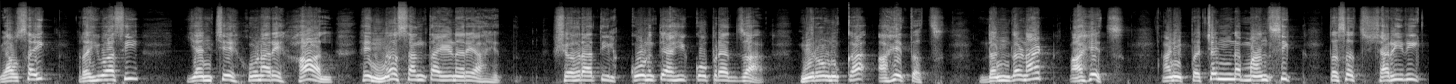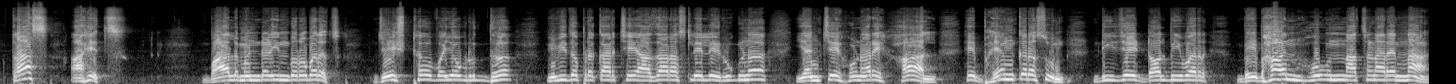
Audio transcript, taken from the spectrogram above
व्यावसायिक रहिवासी यांचे होणारे हाल हे न सांगता येणारे आहेत. शहरातील कोणत्याही कोपऱ्यात जा मिरवणुका आहेतच. दणदणाट आहेच. आणि प्रचंड मानसिक तसंच शारीरिक त्रास आहेच. बालमंडळींबरोबरच ज्येष्ठ वयोवृद्ध विविध प्रकारचे आजार असलेले रुग्ण यांचे होणारे हाल हे भयंकर असून डी जे डॉल्बीवर बेभान होऊन नाचणाऱ्यांना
